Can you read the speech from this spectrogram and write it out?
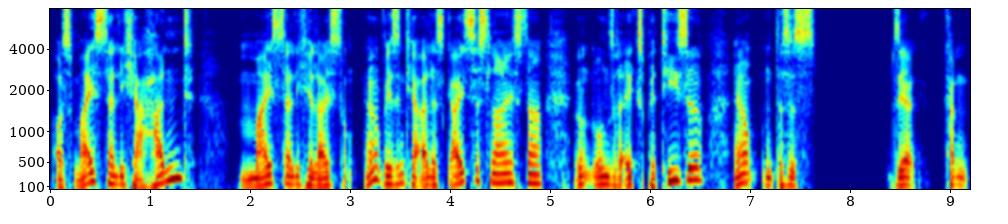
aus meisterlicher Hand meisterliche Leistung? Ja, wir sind ja alles Geistesleister und unsere Expertise, ja, und das ist sehr, kann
